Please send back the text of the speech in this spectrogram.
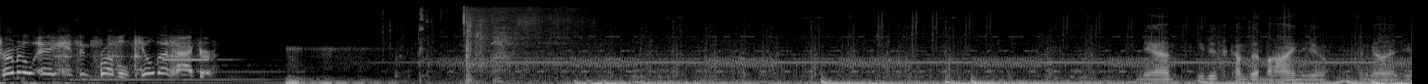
Terminal A is in trouble. Kill that hacker. Yeah, he just comes up behind you and knows you.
